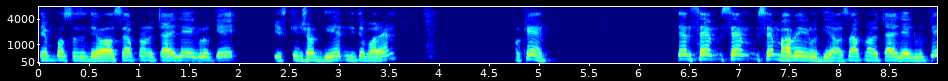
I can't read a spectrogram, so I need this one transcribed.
সেম প্রসেসে দেওয়া আছে। আপনারা চাইলে এগুলোকে স্ক্রিনশট দিয়ে নিতে পারেন। Okay then same same same ভাবে এগুলো দেওয়া আছে। আপনারা চাইলে এগুলোকে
